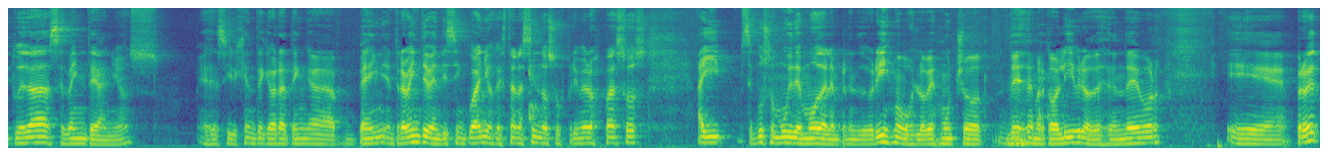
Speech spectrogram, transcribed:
tu edad hace 20 años, es decir, gente que ahora tenga entre 20 y 25 años que están haciendo sus primeros pasos, ahí se puso muy de moda el emprendedurismo, vos lo ves mucho desde mm. Mercado Libre o desde Endeavor. Eh, pero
